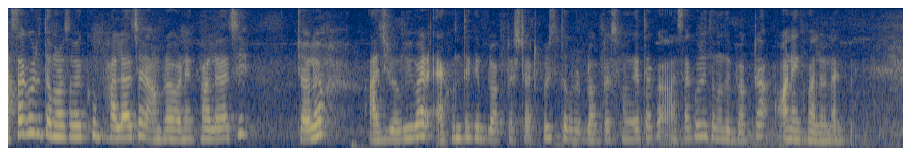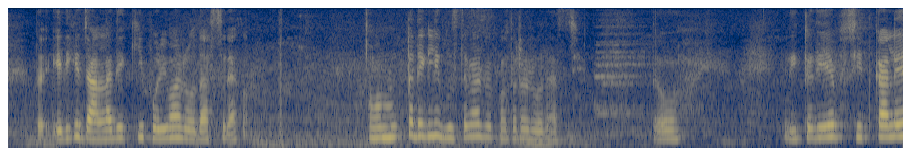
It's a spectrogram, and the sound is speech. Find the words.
আশা করি তোমরা সবাই খুব ভালো আছো আর আমরাও অনেক ভালো আছি। চলো, আজ রবিবার, এখন থেকে ব্লগটা স্টার্ট করছি। তোমরা ব্লগটার সঙ্গে থাকো। আশা করি তোমাদের ব্লগটা অনেক ভালো লাগবে। তো এদিকে জানলা দিয়ে কী পরিমাণ রোদ আসছে দেখো। আমার মুখটা দেখলেই বুঝতে পারবে কতটা রোদ আসছে। তো এদিকটা দিয়ে শীতকালে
